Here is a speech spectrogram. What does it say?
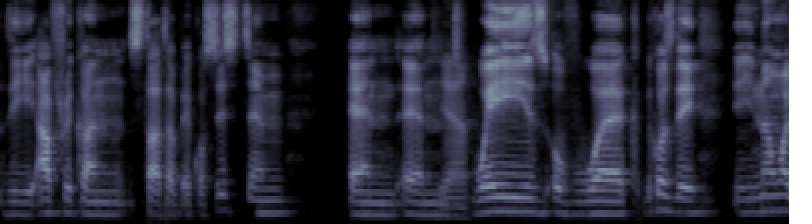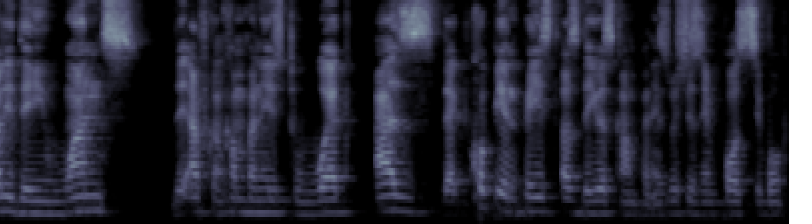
the African startup ecosystem and and Yeah. ways of work because they, they normally they want the African companies to work as like copy and paste as the US companies, which is impossible.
